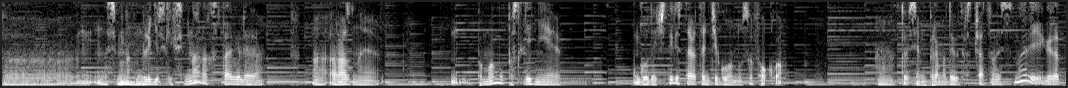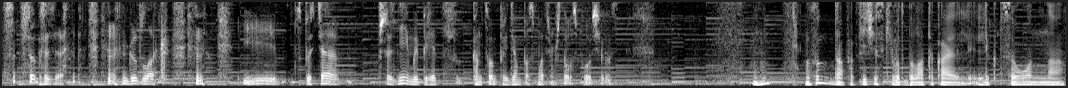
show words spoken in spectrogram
в, на, семинар, mm на лидерских семинарах, ставили а, разные, по-моему, последние года четыре ставят Антигону Софокла. То есть им прямо дают распечатанный сценарий и говорят, все, друзья, good luck. И спустя 6 дней мы перед концом придем, посмотрим, что у вас получилось. Угу. Ну тут, да, фактически вот была такая лекционная,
